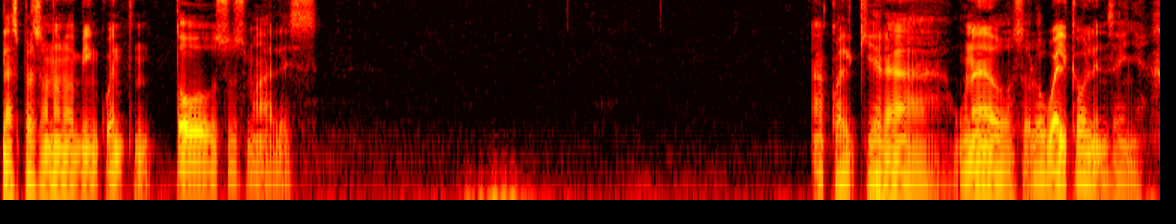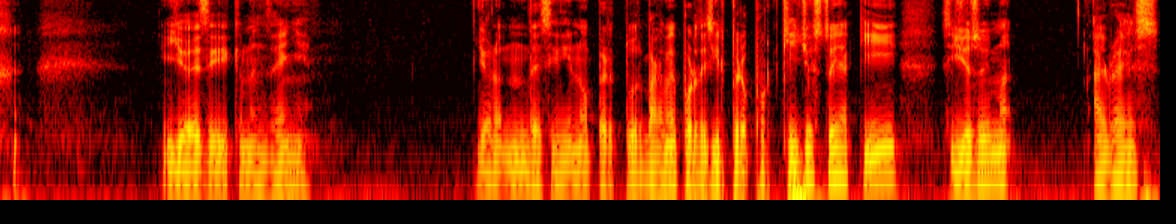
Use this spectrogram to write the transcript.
las personas más bien cuentan todos sus males a cualquiera, una de dos, o lo vuelca o le enseña. y yo decidí que me enseñe. Yo decidí no perturbarme por decir, pero ¿por qué yo estoy aquí? Si yo soy más... Al revés.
